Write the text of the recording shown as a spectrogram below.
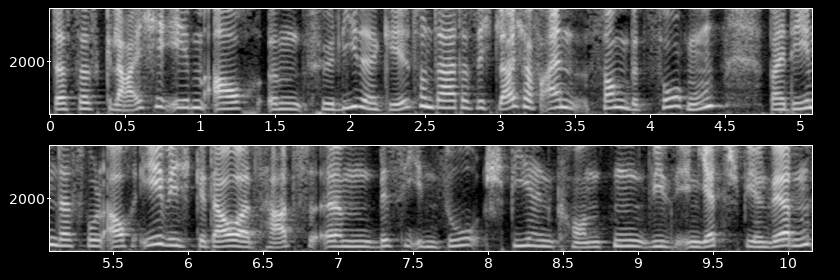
dass das Gleiche eben auch ähm, für Lieder gilt. Und da hat er sich gleich auf einen Song bezogen, bei dem das wohl auch ewig gedauert hat, ähm, bis sie ihn so spielen konnten, wie sie ihn jetzt spielen werden.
